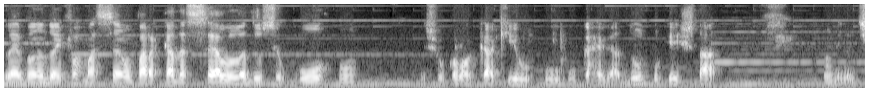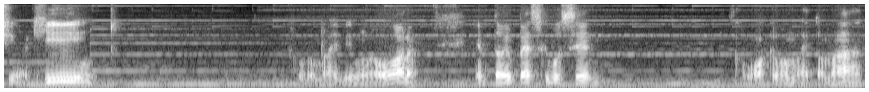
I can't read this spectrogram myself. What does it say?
levando a informação para cada célula do seu corpo. Deixa eu colocar aqui o, o, o carregador, porque está um minutinho aqui. Foram mais de uma hora. Então eu peço que você coloca, vamos retomar.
